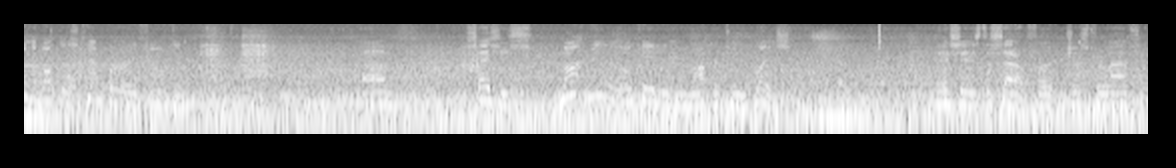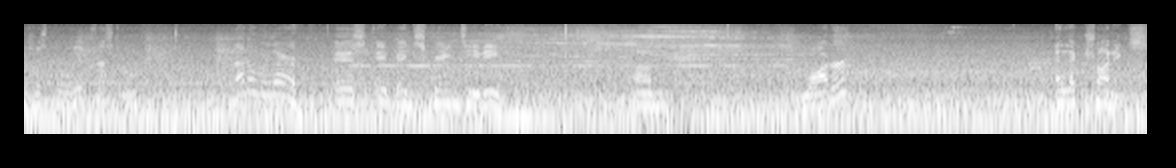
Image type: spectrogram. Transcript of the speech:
something about this temporary fountain. Um, says it's Not really located in an opportune place. This is the setup for Just for Laughs Obispo Hit Festival. That over there is a big screen TV. Um, water, electronics.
